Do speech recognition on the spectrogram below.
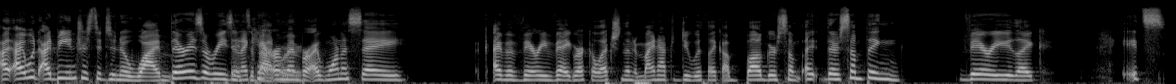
I, I would. I'd be interested to know why. There is a reason. I can't remember. word. I want to say I have a very vague recollection that it might have to do with like a bug or something. There's something very like it's.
